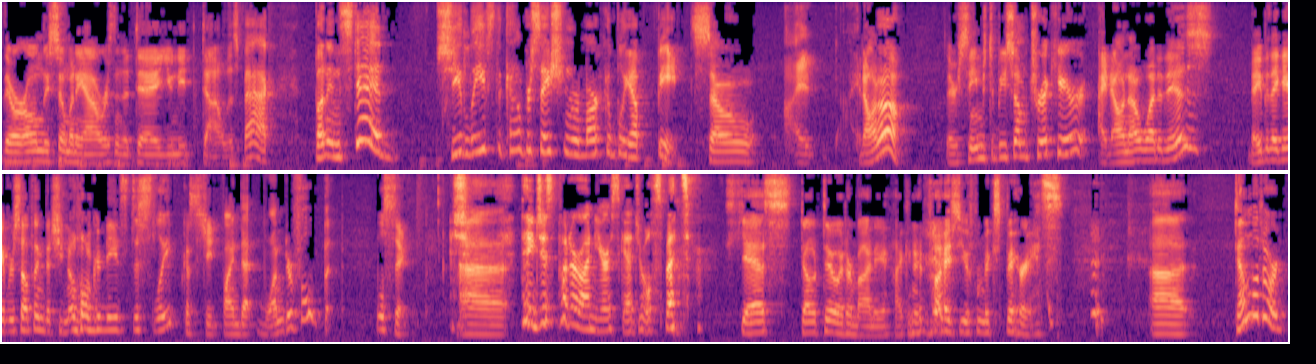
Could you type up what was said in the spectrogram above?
There are only so many hours in a day. You need to dial this back. But instead, she leaves the conversation remarkably upbeat. So I, I don't know. There seems to be some trick here. I don't know what it is. Maybe they gave her something that she no longer needs to sleep because she'd find that wonderful. But we'll see. Uh, They just put her on your schedule, Spencer. Yes, don't do it, Hermione. I can advise you from experience. Uh, Dumbledore,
